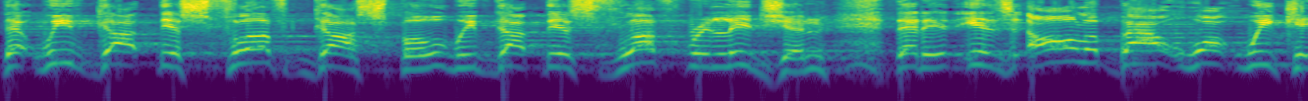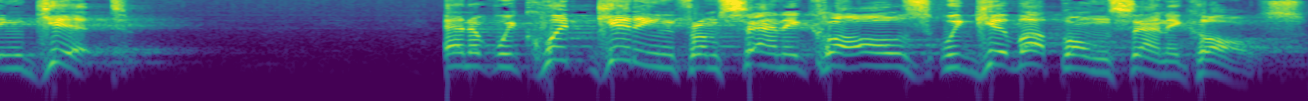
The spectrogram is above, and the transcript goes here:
that we've got this fluff gospel, we've got this fluff religion, that it is all about what we can get. And if we quit getting from Santa Claus, we give up on Santa Claus.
